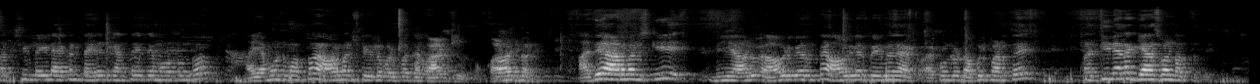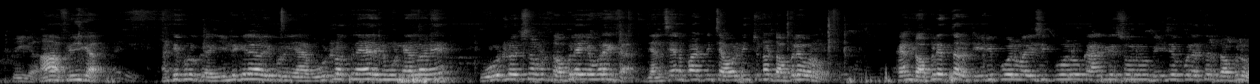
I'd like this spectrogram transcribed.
సబ్సిడీ అయి లేకుండా డైరెక్ట్గా ఎంత అయితే అమౌంట్ ఉందో ఆ అమౌంట్ మొత్తం ఆడ మనిషి పేరులో పడిపోతుంది కార్డు. కార్డులోని. అదే ఆడ మనిషికి మీ ఆడు ఆవిడ గారు ఉంటే ఆవిడ గారి పేరు మీద అకౌంట్లో డబ్బులు పడతాయి ప్రతి నెల గ్యాస్ బండ్ వస్తుంది ఫ్రీగా? అంటే ఇప్పుడు ఎన్నికలే ఇప్పుడు ఓట్లు వస్తున్నాయా రెండు మూడు నెలల్లోనే? ఓట్లు వచ్చినప్పుడు డబ్బులు అయ్యి ఎవరు ఇంకా. జనసేన పార్టీ నుంచి ఎవరి నుంచి ఉన్నా డబ్బులు ఎవరు కానీ డబ్బులు ఇస్తారు. టీడీపీ వాళ్ళు వైసీపీ వాళ్ళు కాంగ్రెస్ వాళ్ళు బీజేపీ వాళ్ళు ఇస్తారు డబ్బులు.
